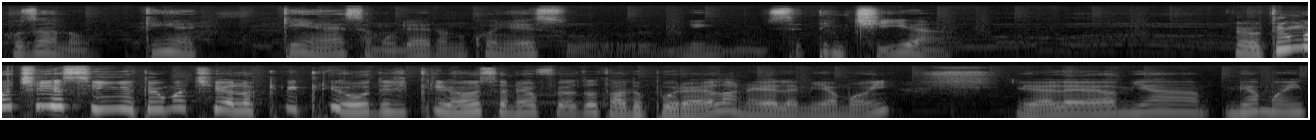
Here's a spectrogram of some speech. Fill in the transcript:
Rosano, quem é, quem é essa mulher? Eu não conheço. Você tem tia? Eu tenho uma tia sim, eu tenho uma tia, ela que me criou desde criança, né? Eu fui adotado por ela, né? Ela é minha mãe. E ela é a minha, minha mãe,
